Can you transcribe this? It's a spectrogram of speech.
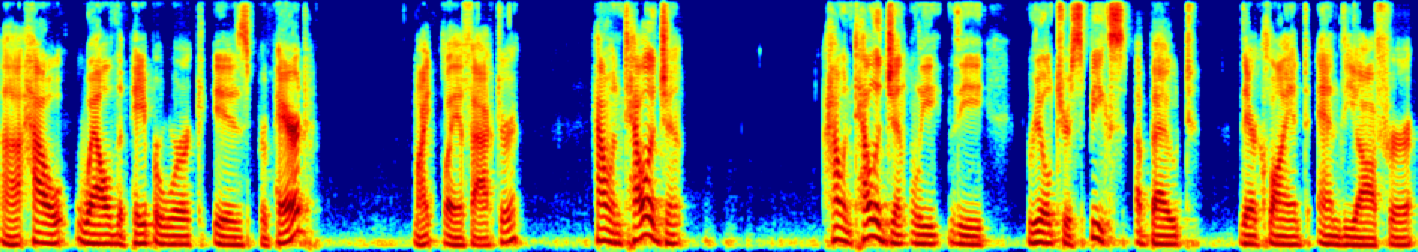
Uh, how well the paperwork is prepared might play a factor. How intelligent, how intelligently the realtor speaks about their client and the offer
